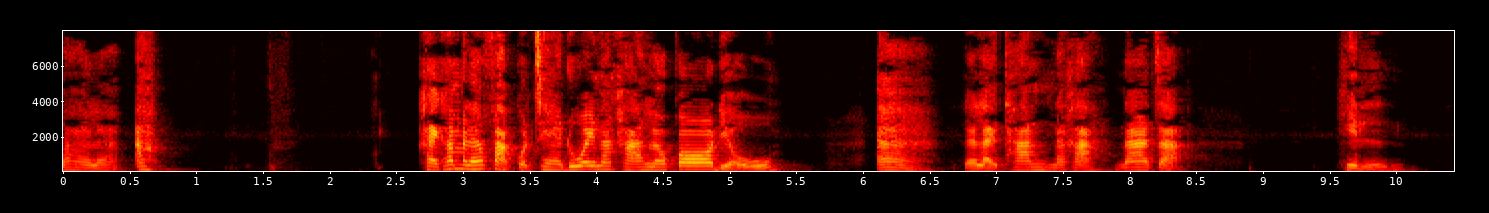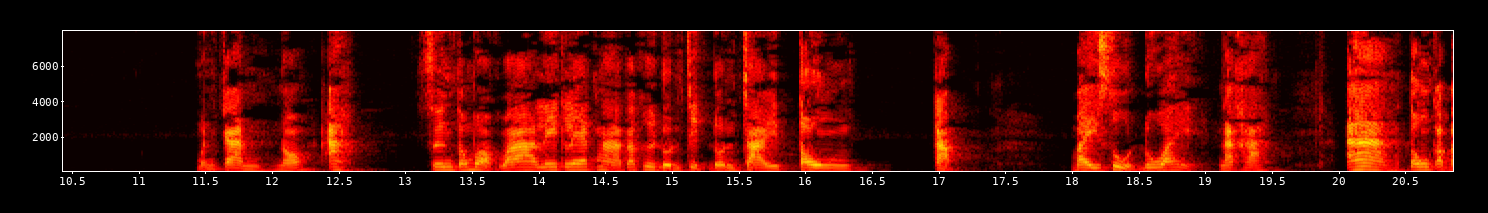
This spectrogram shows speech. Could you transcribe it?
ตายแล้ว อะ ใครเข้ามาแล้วฝากกดแชร์ด้วยนะคะ แล้วก็เดี๋ยว อ่า หลาย ๆ ท่านนะคะ น่าจะเห็นเหมือนกันเนาะอะซึ่งต้องบอกว่าเลขแรกมาก็คือโดนจิตโดนใจตรงกับใบสูตรด้วยนะคะ อ่า ตรงกับใบ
